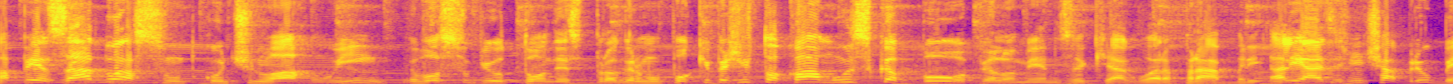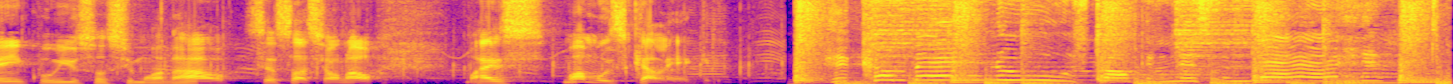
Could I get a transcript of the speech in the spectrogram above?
Apesar do assunto continuar ruim, eu vou subir o tom desse programa um pouquinho pra gente tocar uma música boa, pelo menos aqui agora, pra abrir. Aliás, a gente abriu bem com Wilson Simonal, sensacional, mas uma música alegre. Here come bad news, talking this and that.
